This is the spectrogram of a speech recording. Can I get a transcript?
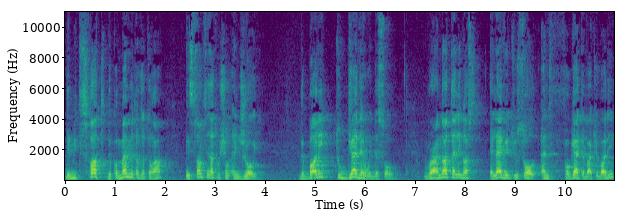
The mitzvot, the commandment of the Torah, is something that we shall enjoy. The body together with the soul. We are not telling us elevate your soul and forget about your body,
